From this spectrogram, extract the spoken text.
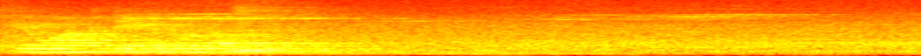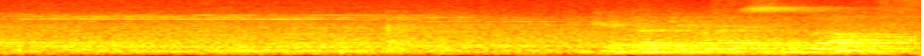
if you want to take a note of it. Okay, 30 minutes is up.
